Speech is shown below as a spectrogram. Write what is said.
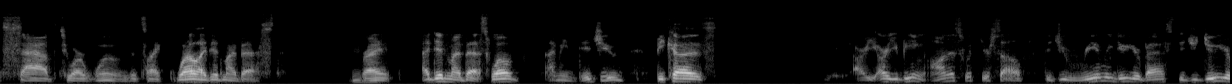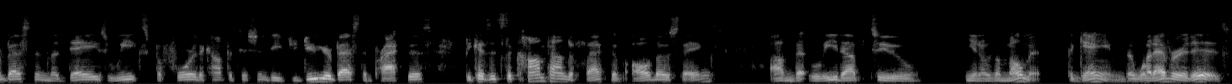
salve to our wounds. It's like, well, I did my best, mm-hmm. right? I did my best. Well, I mean, did you? Because are you are you being honest with yourself? Did you really do your best? Did you do your best in the days, weeks before the competition? Did you do your best in practice? Because it's the compound effect of all those things um, that lead up to, you know, the moment, the game, the whatever it is,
